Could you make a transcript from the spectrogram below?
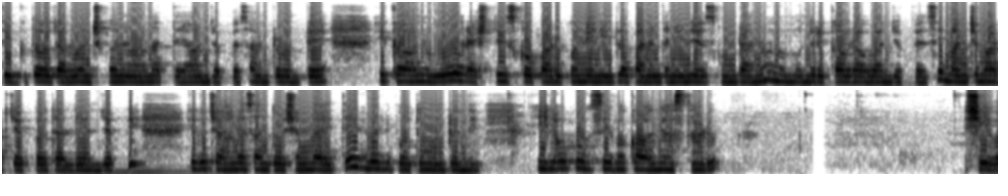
సిగ్గుతో తల ఉంచుకొని అవునత్తయ్య అని చెప్పేసి అంటూ ఉంటే ఇక నువ్వు రెస్ట్ తీసుకో పడుకొని నేను ఇంట్లో పని అంతా నేను చేసుకుంటాను నువ్వు ముందు రికవర్ అవ్వు అని చెప్పేసి మంచి మాట చెప్పావు తల్లి అని చెప్పి ఇక చాలా సంతోషంగా అయితే వెళ్ళిపోతూ ఉంటుంది. ఈలోపు శివ కాల్ చేస్తాడు. శివ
